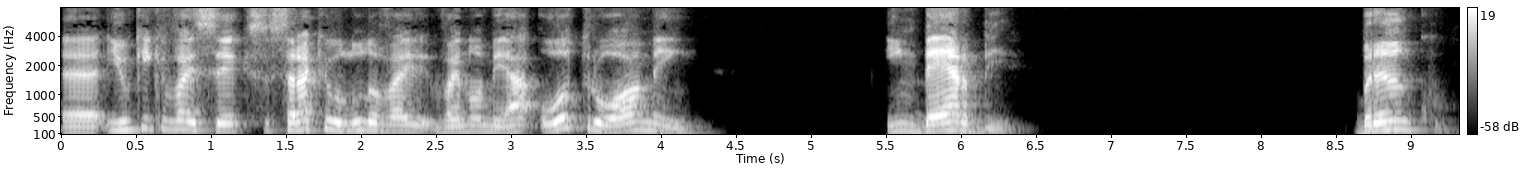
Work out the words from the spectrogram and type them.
É, e o que, que vai ser? Será que o Lula vai, vai nomear outro homem imberbe, branco,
